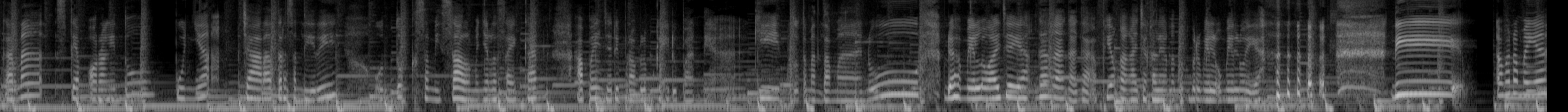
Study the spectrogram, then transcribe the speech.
Karena setiap orang itu punya cara tersendiri untuk semisal menyelesaikan apa yang jadi problem kehidupannya. Gitu teman-teman. Uh udah melo aja ya. Nggak nggak nggak nggak. Vio nggak ngajak kalian untuk bermelo-melo ya. Di apa namanya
